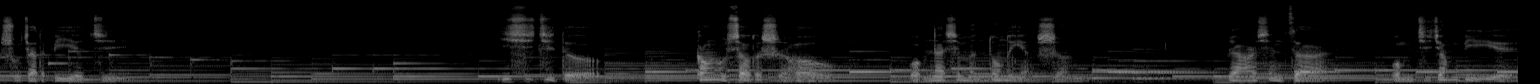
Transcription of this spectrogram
暑假的毕业季。依稀记得，刚入校的时候，我们那些懵懂的眼神。然而现在，我们即将毕业，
